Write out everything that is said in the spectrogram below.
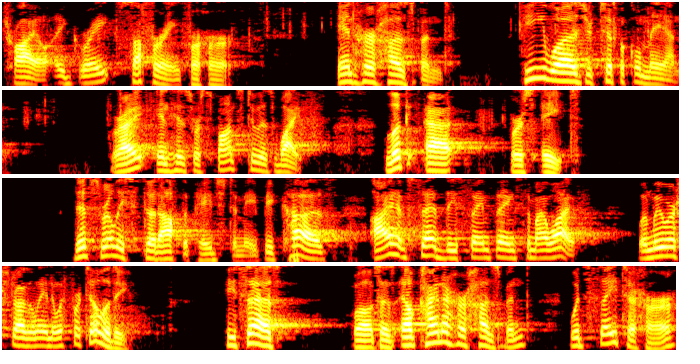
trial, a great suffering for her and her husband. He was your typical man, right? In his response to his wife. Look at verse 8. This really stood off the page to me because I have said these same things to my wife when we were struggling with fertility. He says, well, it says, Elkanah, her husband, would say to her,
